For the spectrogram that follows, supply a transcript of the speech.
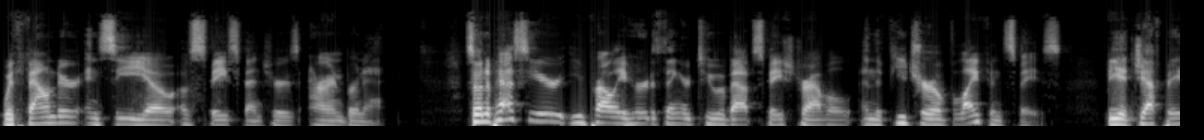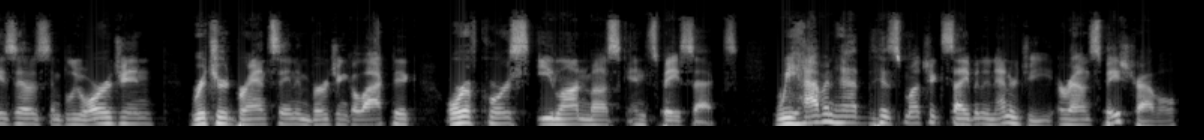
with founder and CEO of Space Ventures, Aaron Burnett. So, in the past year, you've probably heard a thing or two about space travel and the future of life in space, be it Jeff Bezos and Blue Origin, Richard Branson and Virgin Galactic, or of course, Elon Musk and SpaceX. We haven't had this much excitement and energy around space travel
